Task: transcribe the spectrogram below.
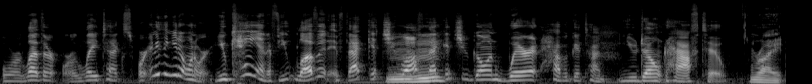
or leather or latex or anything you don't want to wear. You can if you love it. If that gets you off, that gets you going. Wear it. Have a good time. You don't have to. Right.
